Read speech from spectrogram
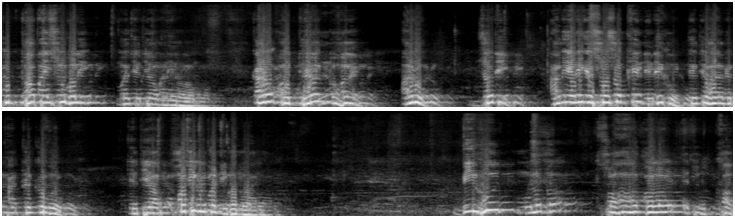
শুদ্ধ পাইছো বুলি মই কেতিয়াও মানি নলওঁ। কাৰণ অধ্যয়ন নহলে আৰু যদি আমি এনেকে স্বচক্ষে নেদেখো তেতিয়াহ'লে আমি পাৰ্থক্যবোৰ কেতিয়াও সঠিক ৰূপত দিব নোৱাৰো। বিহু মূলত চহাসকলৰ এটি উৎসৱ।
